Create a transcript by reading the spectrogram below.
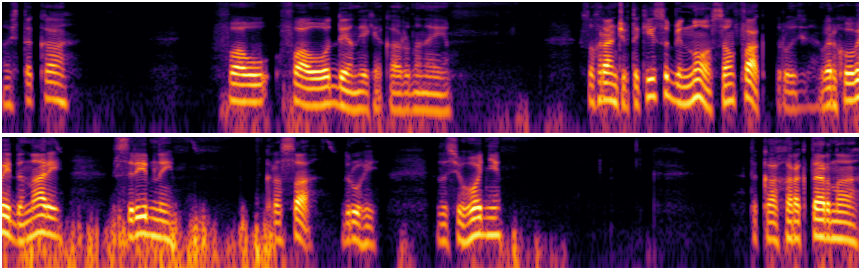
Ось така Фау, Фау-1, як я кажу на неї. Сохранчик такий собі, но сам факт, друзі. Верховий динарій, срібний, краса, другий. За сьогодні така характерна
